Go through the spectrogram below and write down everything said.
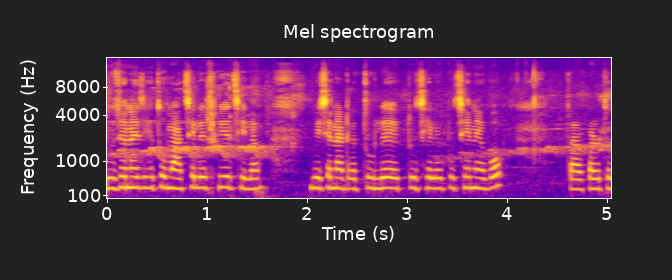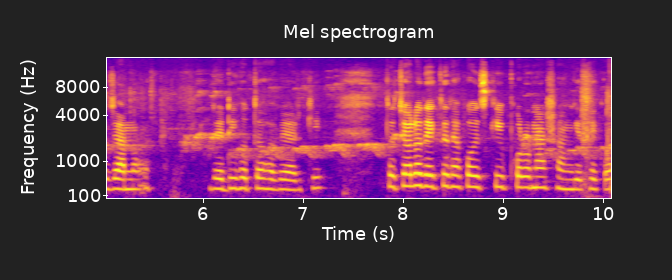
দুজনে যেহেতু মা ছেলে শুয়েছিলাম, বিছানাটা তুলে একটু ছেলে পুছে নেব। তারপরে তো জানো রেডি হতে হবে আর কি। তো চলো দেখতে থাকো স্কিপ করো না, সঙ্গে থেকো।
